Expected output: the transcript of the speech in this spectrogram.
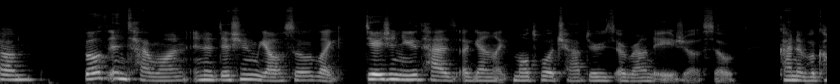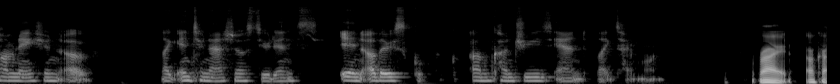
Um, both in Taiwan. In addition, we also like the Asian Youth has again like multiple chapters around Asia, so kind of a combination of like international students in other school, um, countries and like Taiwan. Right. Okay.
